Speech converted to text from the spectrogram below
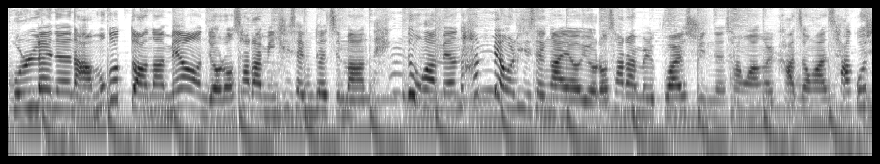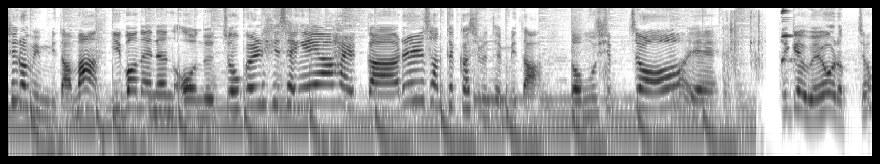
본래는 아무것도 안 하면 여러 사람이 희생되지만 행동하면 한 명을 희생하여 여러 사람을 구할 수 있는 상황을 가정한 사고 실험입니다만 이번에는 어느 쪽을 희생해야 할까를 선택하시면 됩니다. 너무 쉽죠? 예. 이게 왜 어렵죠?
